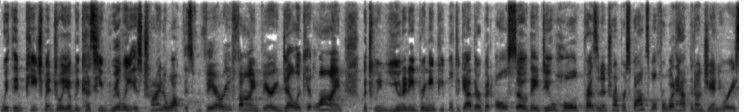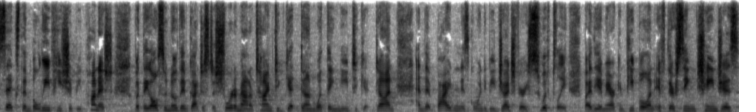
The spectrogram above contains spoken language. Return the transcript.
with impeachment, Julia, because he really is trying to walk this very fine, very delicate line between unity, bringing people together, but also they do hold President Trump responsible for what happened on January 6th and believe he should be punished. But they also know they've got just a short amount of time to get done what they need to get done, and that Biden is going to be judged very swiftly by the American people on if they're seeing changes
